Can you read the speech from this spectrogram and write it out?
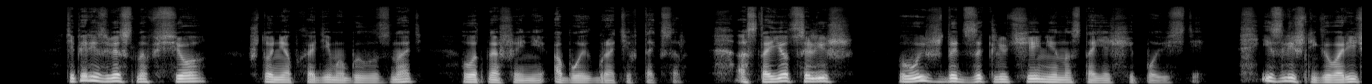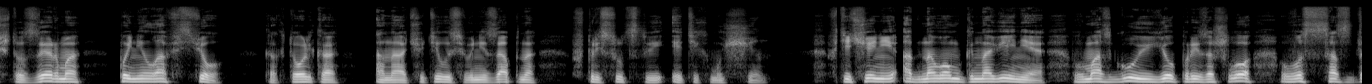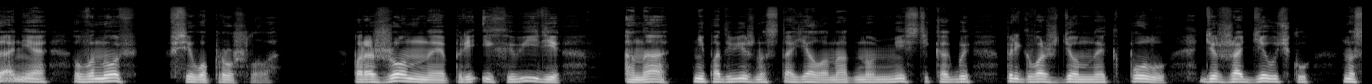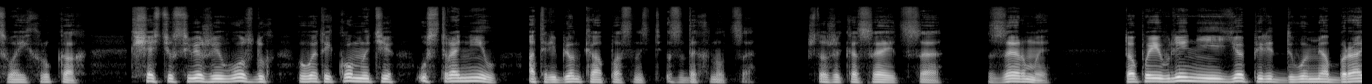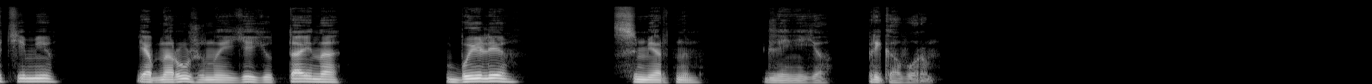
Теперь известно все, что необходимо было знать в отношении обоих братьев Тексер. Остается лишь выждать заключение настоящей повести. Излишне говорить, что Зерма поняла все, как только она очутилась внезапно в присутствии этих мужчин. В течение одного мгновения в мозгу ее произошло воссоздание вновь всего прошлого. Пораженная при их виде, она неподвижно стояла на одном месте, как бы пригвожденная к полу, держа девочку на своих руках. К счастью, свежий воздух в этой комнате устранил от ребенка опасность задохнуться. Что же касается Зермы, то появление ее перед двумя братьями и обнаруженная ею тайна были смертным для нее приговором.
